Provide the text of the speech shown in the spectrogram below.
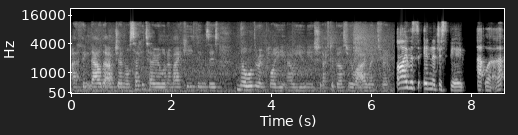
I think now that I'm General Secretary one of my key things is no other employee in our union should have to go through what I went through. I was in a dispute at work.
